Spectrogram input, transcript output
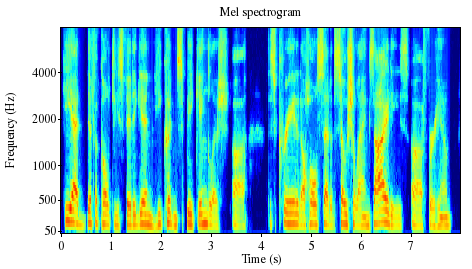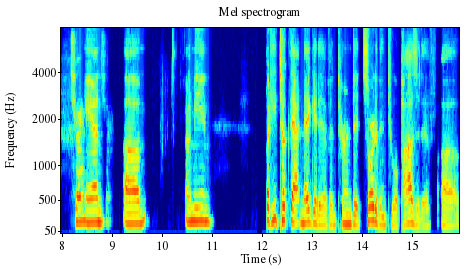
he had difficulties fitting in. He couldn't speak English. Uh, this created a whole set of social anxieties uh, for him. Sure. And sure um, I mean, but he took that negative and turned it sort of into a positive. Uh,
